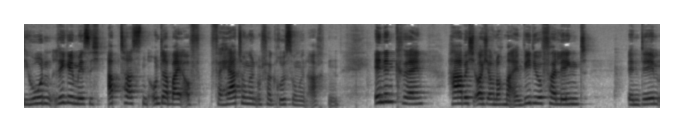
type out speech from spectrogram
die Hoden regelmäßig abtasten und dabei auf Verhärtungen und Vergrößerungen achten. In den Quellen habe ich euch auch noch mal ein Video verlinkt, in dem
